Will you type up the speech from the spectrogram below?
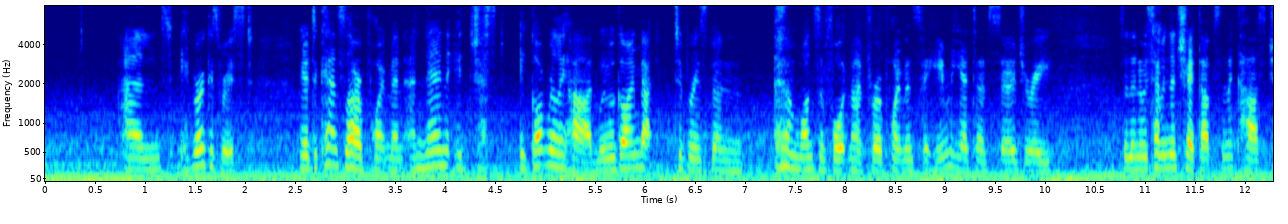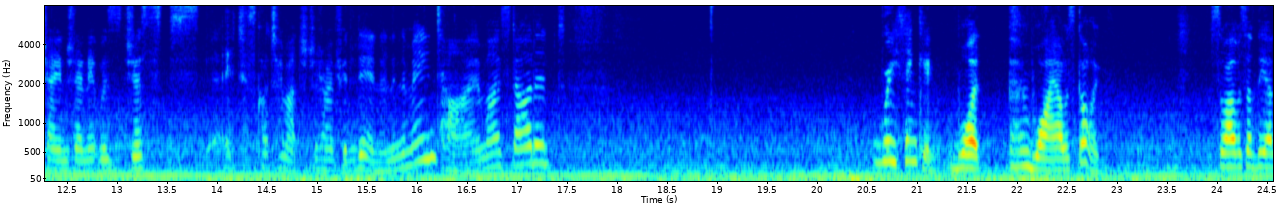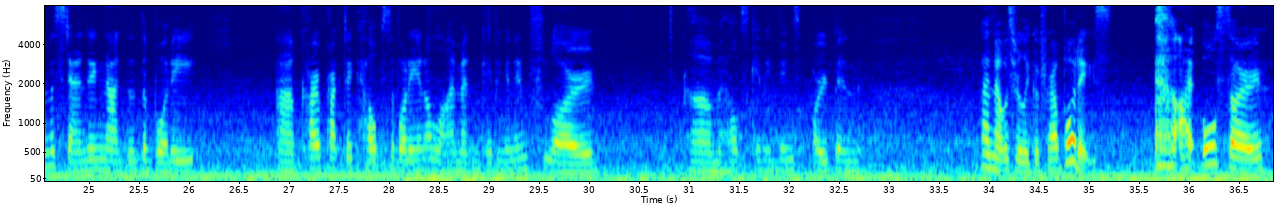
and he broke his wrist. We had to cancel our appointment, and then it just it got really hard. We were going back to Brisbane once a fortnight for appointments for him. He had to have surgery, so then it was having the checkups and the cast change, and it was just it just got too much to try and fit it in. And in the meantime, I started rethinking what why I was going. So I was of the understanding that the, body, um, chiropractic helps the body in alignment and keeping it in flow, um, helps keeping things open, and that was really good for our bodies. I also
